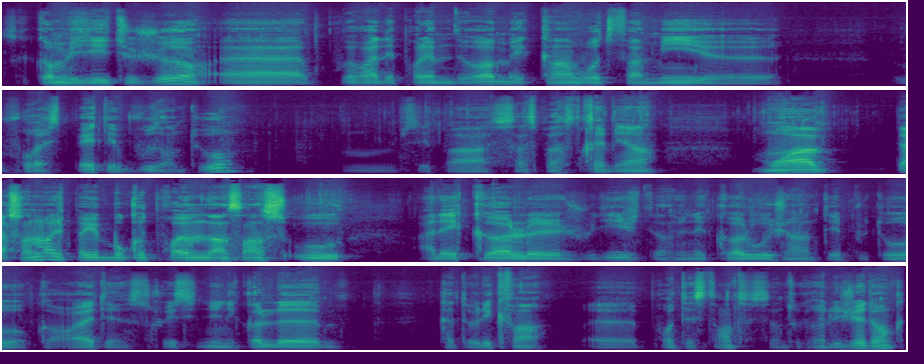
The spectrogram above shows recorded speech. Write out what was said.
Parce que, comme je dis toujours, euh, vous pouvez avoir des problèmes dehors, mais quand votre famille vous respecte et vous entoure, c'est pas, ça se passe très bien. Moi, personnellement, j'ai pas eu beaucoup de problèmes dans le sens où, à l'école, je vous dis, j'étais dans une école où étaient plutôt corrects, instruits. C'est une école catholique, enfin, protestante, c'est un truc religieux donc.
